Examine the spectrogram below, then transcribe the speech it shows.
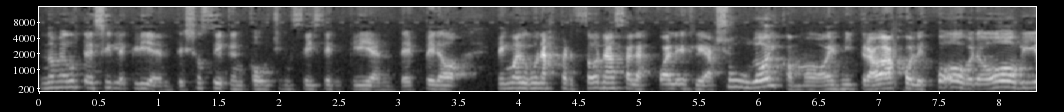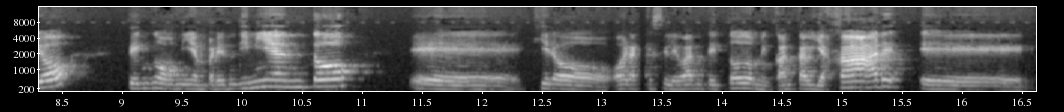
no me gusta decirle clientes, yo sé que en coaching se dicen clientes, pero tengo algunas personas a las cuales le ayudo y como es mi trabajo les cobro, obvio, tengo mi emprendimiento, eh, quiero, ahora que se levante todo, me encanta viajar, eh,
